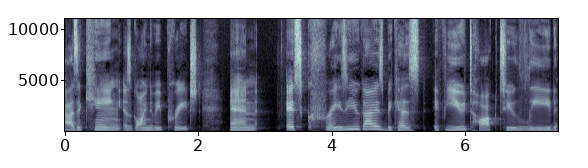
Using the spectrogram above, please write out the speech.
as a king, is going to be preached. And it's crazy, you guys, because if you talk to lead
